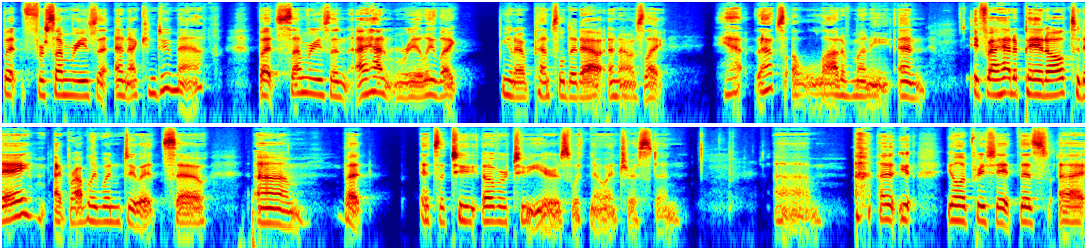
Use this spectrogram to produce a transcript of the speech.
but for some reason, and I can do math, but some reason I hadn't really like, you know, penciled it out. And I was like, yeah, that's a lot of money. And if I had to pay it all today, I probably wouldn't do it. So, um, but it's a two over two years with no interest, and um, you, you'll appreciate this. Uh,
